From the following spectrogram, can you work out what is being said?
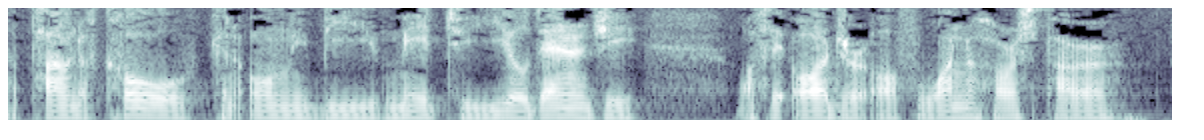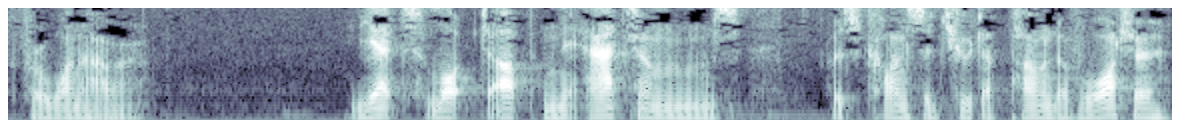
a pound of coal can only be made to yield energy of the order of one horsepower for one hour. Yet locked up in the atoms which constitute a pound of water,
